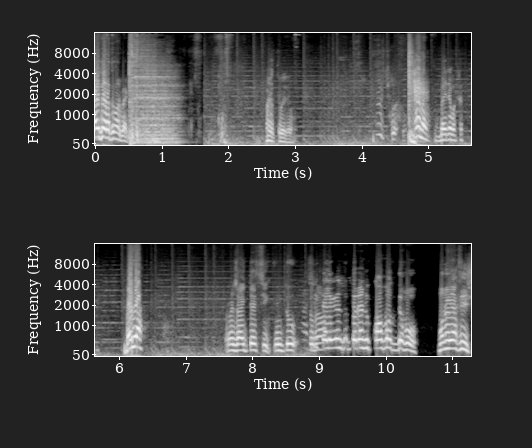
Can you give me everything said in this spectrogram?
এই ধরো তোমার ব্যাগ। বেরো বাইরে বাসা। বাইরে। আমি যাইতেছি কিন্তু তাহলে কিন্তু তোর আমি কবর দেবো। মনে রাখিস?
